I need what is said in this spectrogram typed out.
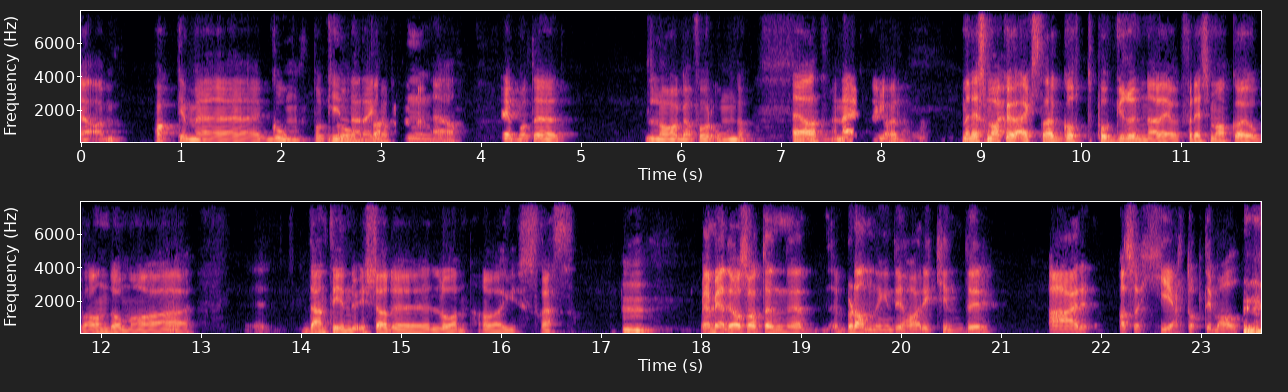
ja, pakke med gomp og Kinderegg. Mm. Ja. Det er på en måte laga for unger. ja. Men jeg er veldig glad i det. Men det smaker jo ekstra godt av det òg, for det smaker jo barndom og eh, den tiden du ikke hadde lån og stress. Mm. Men jeg mener jo også at den eh, blandingen de har i Kinder, er altså helt optimal.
